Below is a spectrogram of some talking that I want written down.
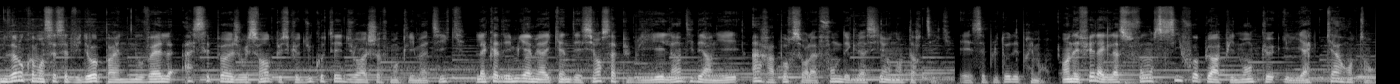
Nous allons commencer cette vidéo par une nouvelle assez peu réjouissante puisque du côté du réchauffement climatique, l'Académie américaine des sciences a publié lundi dernier un rapport sur la fonte des glaciers en Antarctique. Et c'est plutôt déprimant. En effet, la glace fond 6 fois plus rapidement qu'il y a 40 ans.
